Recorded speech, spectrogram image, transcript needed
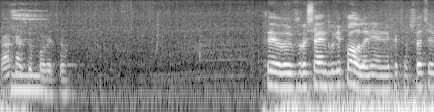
Tak, a co powiedział? Ty, to już rozsiałem drugie pole, nie wiem, jechać na trzecie.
